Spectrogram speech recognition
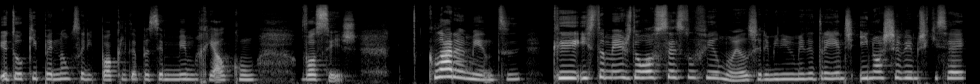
eu estou aqui para não ser hipócrita, para ser mesmo real com vocês. Claramente que isso também ajudou ao sucesso do filme, não é? Eles serem minimamente atraentes, e nós sabemos que isso é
